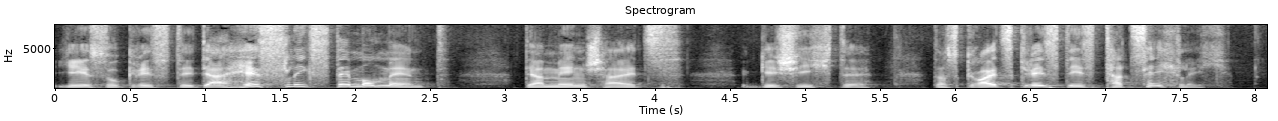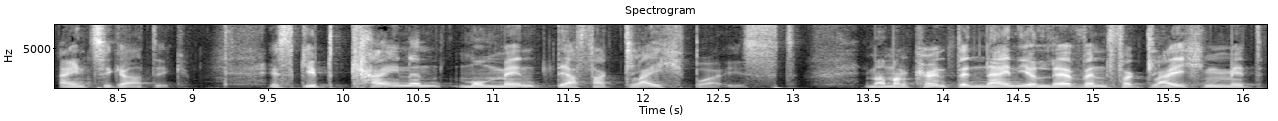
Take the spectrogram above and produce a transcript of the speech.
Jesu Christi. Der hässlichste Moment der Menschheitsgeschichte. Das Kreuz Christi ist tatsächlich einzigartig. Es gibt keinen Moment, der vergleichbar ist. Meine, man könnte 9-11 vergleichen mit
